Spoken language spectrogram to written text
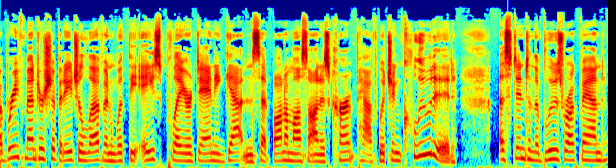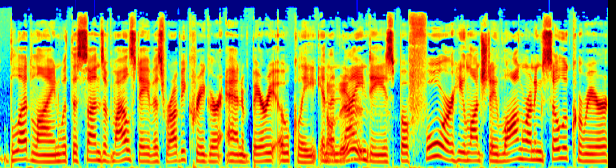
A brief mentorship at age 11 with the ace player Danny Gatton set Bonamassa on his current path, which included a stint in the blues rock band Bloodline with the sons of Miles Davis, Robby Krieger, and Berry Oakley in Oh, the there- 90s before he launched a long running solo career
